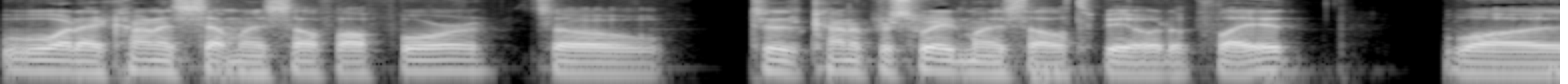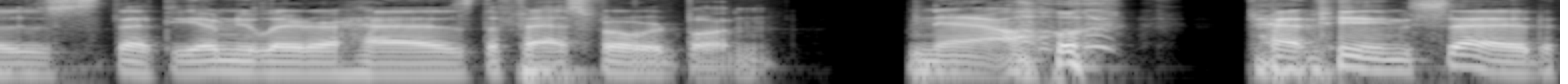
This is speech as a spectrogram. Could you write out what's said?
what I kind of set myself up for, so to kind of persuade myself to be able to play it, was that the emulator has the fast forward button. Now, that being said,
